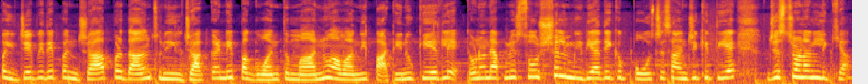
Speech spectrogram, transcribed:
ਬੀਜੇਪੀ ਦੇ ਪੰਜਾਬ ਪ੍ਰਧਾਨ ਸੁਨੀਲ ਜਾਖੜ ਨੇ ਭਗਵੰਤ ਮਾਨ ਨੂੰ ਆਮ ਆਦਮੀ ਪਾਰਟੀ ਨੂੰ ਘੇਰ ਲਿਆ ਤੇ ਉਹਨਾਂ ਨੇ ਆਪਣੇ ਸੋਸ਼ਲ ਮੀਡੀਆ ਤੇ ਇੱਕ ਪੋਸਟ ਸਾਂਝੀ ਕੀਤੀ ਹੈ, ਜਿਸ 'ਚ ਉਹਨਾਂ ਨੇ ਲਿਖਿਆ,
